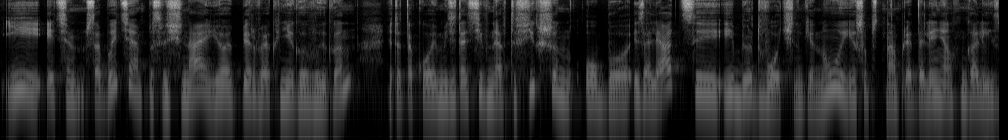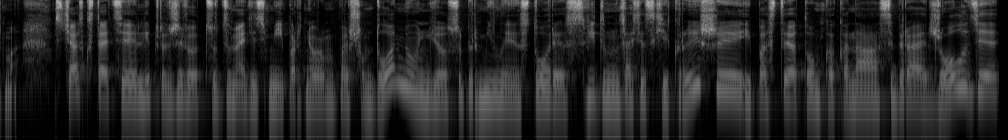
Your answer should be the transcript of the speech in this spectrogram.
И этим событиям посвящена ее первая книга «Выгон». Это такой медитативный автофикшн об изоляции и бёрдвотчинге, ну и, собственно, преодолении алкоголизма. Сейчас, кстати, Липред живет с двумя детьми и партнером в большом доме, у нее супер милые истории с видом на соседские крыши и посты о том, как она собирает желуди.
